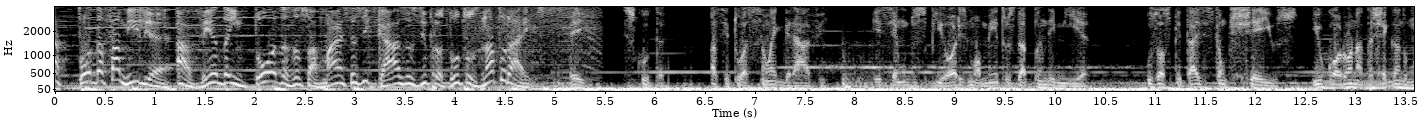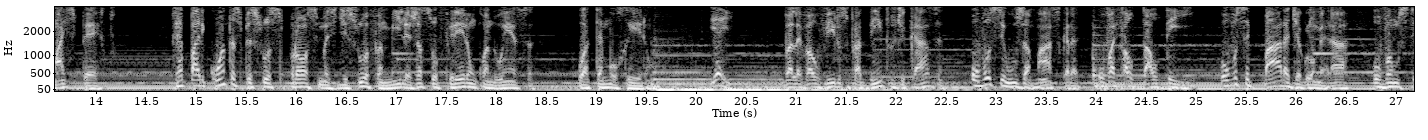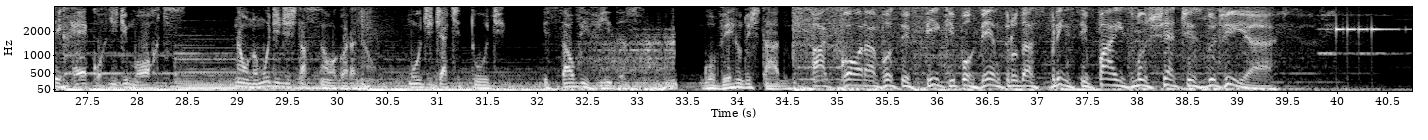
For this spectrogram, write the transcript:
para toda a família. À venda em todas as farmácias e casas de produtos naturais. Ei, escuta. A situação é grave. Esse é um dos piores momentos da pandemia. Os hospitais estão cheios e o corona está chegando mais perto. Repare quantas pessoas próximas de sua família já sofreram com a doença ou até morreram. E aí, vai levar o vírus para dentro de casa? Ou você usa máscara, ou vai faltar UTI, ou você para de aglomerar, ou vamos ter recorde de mortes. Não, não mude de estação agora não. Mude de atitude e salve vidas. Governo do Estado. Agora você fique por dentro das principais manchetes do dia.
